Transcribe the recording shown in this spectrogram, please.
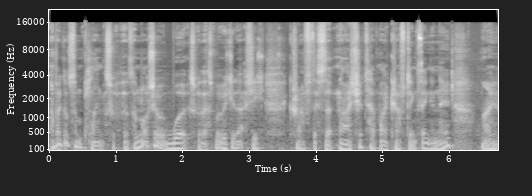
Have I got some planks with us? I'm not sure it works with us, but we could actually craft this up. Now, I should have my crafting thing in here. My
